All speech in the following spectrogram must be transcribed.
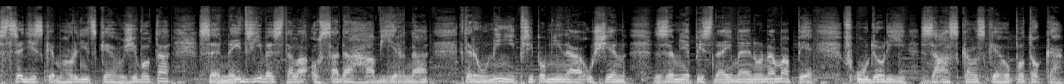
Střediskem hornického života se nejdříve stala osada Havírna, kterou nyní připomíná už jen zeměpisné jméno na mapě v údolí Záskalského potoka.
